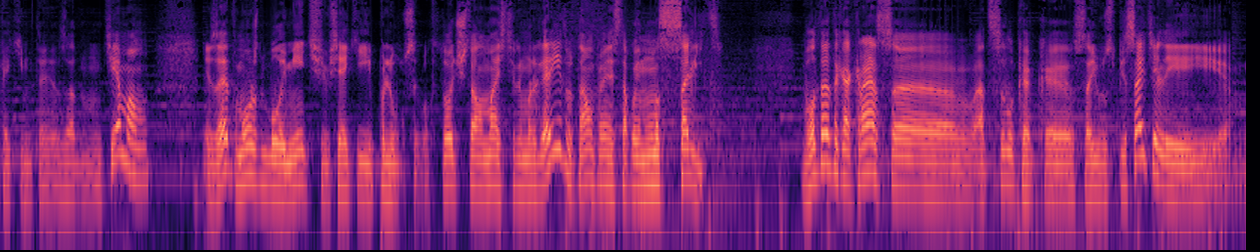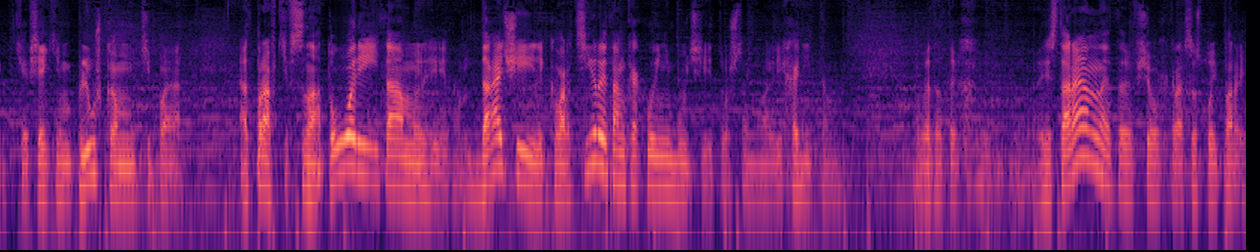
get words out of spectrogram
каким-то заданным темам. И за это можно было иметь всякие плюсы. Вот кто читал «Мастер и Маргариту», там, например, есть такой массолит. Вот это как раз э, отсылка к Союзу писателей и ко всяким плюшкам, типа отправки в санаторий там, или там, дачи, или квартиры там какой-нибудь, и то, что они могли ходить там в этот их ресторан, это все как раз из той поры.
